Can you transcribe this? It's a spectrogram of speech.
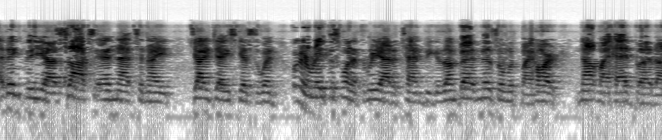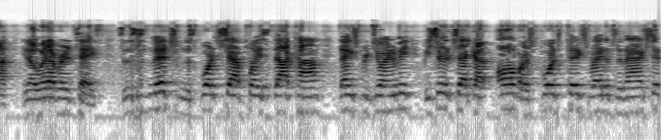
I think the uh, Sox end that tonight. Johnny Danks gets the win. We're going to rate this one a 3 out of 10 because I'm betting this one with my heart, not my head, but, uh, you know, whatever it takes. So this is Mitch from the SportsChatPlace.com. Thanks for joining me. Be sure to check out all of our sports picks, write-ups, and action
